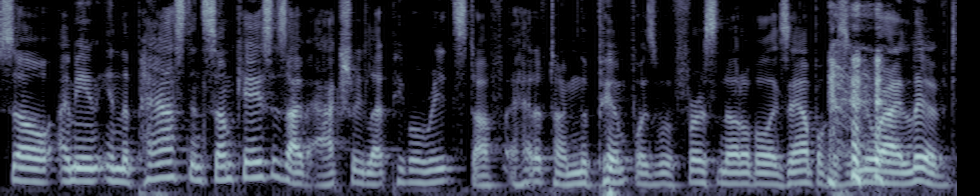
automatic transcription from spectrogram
So, I mean, in the past, in some cases, I've actually let people read stuff ahead of time. The Pimp was the first notable example because he knew where I lived,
